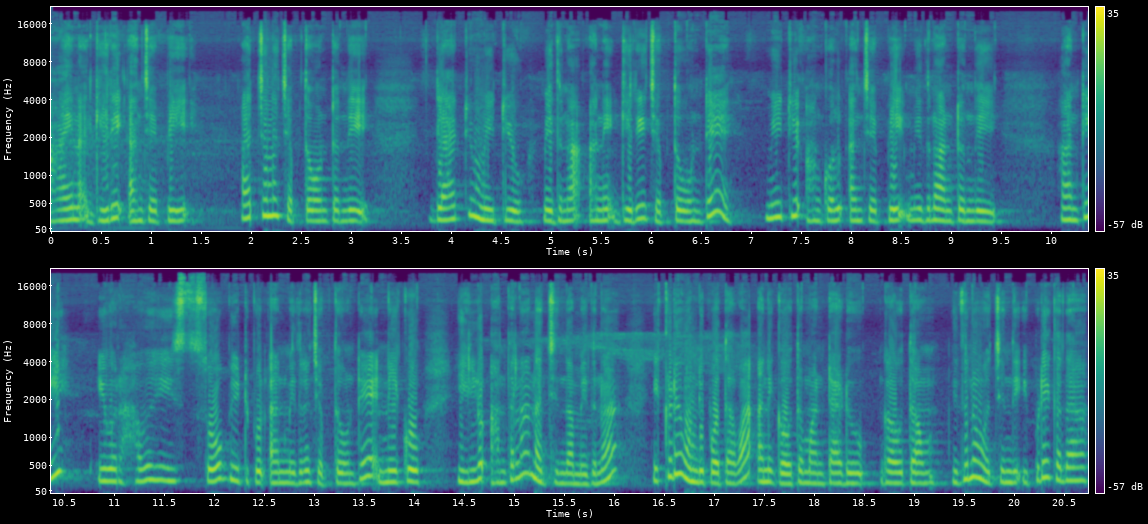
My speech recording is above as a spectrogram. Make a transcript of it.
ఆయన గిరి అని చెప్పి అర్చన చెప్తూ ఉంటుంది గ్లాడ్ యు మీట్ యూ మిథున అని గిరి చెప్తూ ఉంటే మీట్ యూ అంకుల్ అని చెప్పి మిథున అంటుంది. Aunty your how is so beautiful అని మిథున చెప్తూ ఉంటే నీకు ఇల్లు అంతలా నచ్చిందా మిథున? ఇక్కడే ఉండిపోతావా? అని గౌతమ్ అంటాడు. గౌతమ్ మిథున వచ్చింది ఇప్పుడే కదా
